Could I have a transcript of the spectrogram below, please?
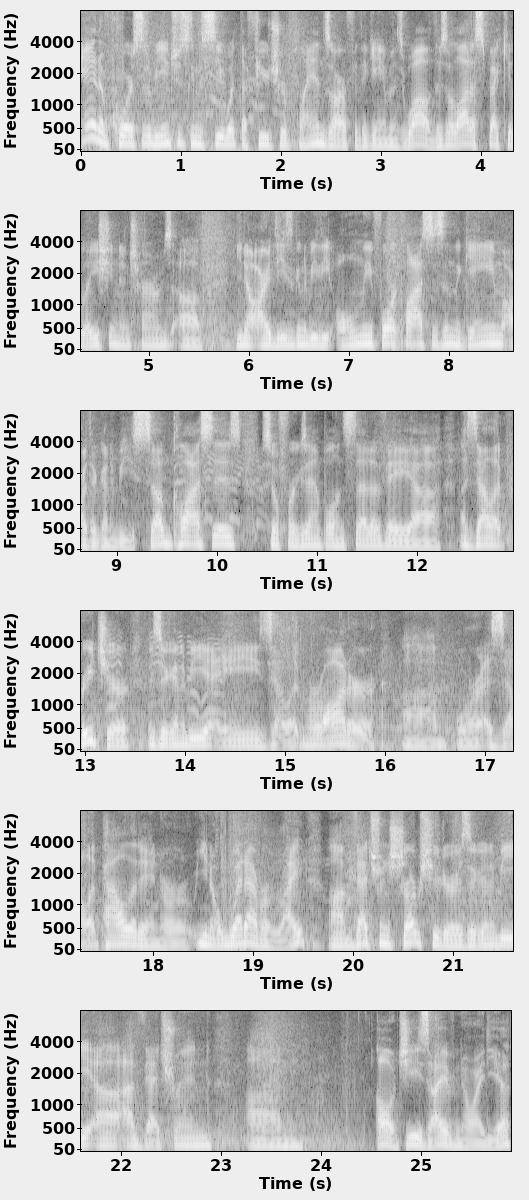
And of course, it'll be interesting to see what the future plans are for the game as well. There's a lot of speculation in terms of, you know, are these going to be the only four classes in the game? Are there going to be subclasses? So, for example, instead of a, uh, a zealot preacher, is there going to be a zealot marauder um, or a zealot paladin or, you know, whatever, right? Um, veteran sharpshooter, is there going to be uh, a veteran? Um, oh geez, I have no idea,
